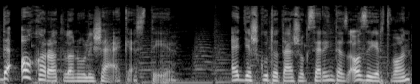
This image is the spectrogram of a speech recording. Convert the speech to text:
de akaratlanul is elkezdtél. Egyes kutatások szerint ez azért van,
